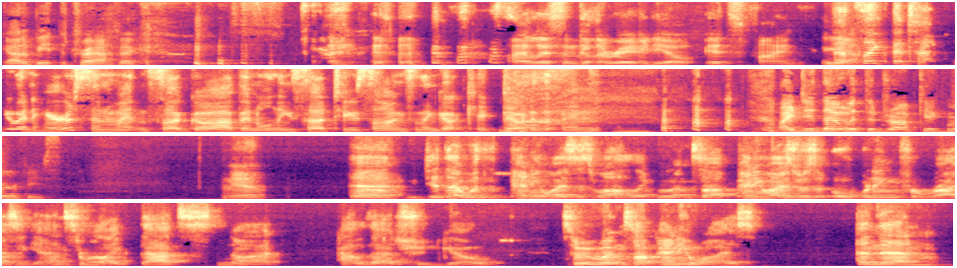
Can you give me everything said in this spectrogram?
gotta beat the traffic. I listen to the radio. It's fine. yeah. That's like the time you and Harrison went and saw Gob and only saw two songs and then got kicked out of the venue. I did that Yeah. with the Dropkick Murphys. Yeah. Yeah, we did that with Pennywise as well. Like we went and saw Pennywise was opening for Rise Against, and we're like, that's not how that should go. So we went and saw Pennywise, and then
